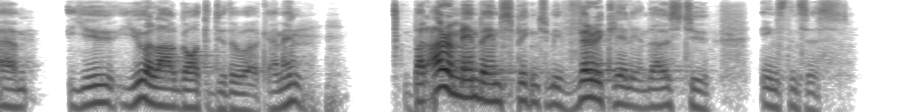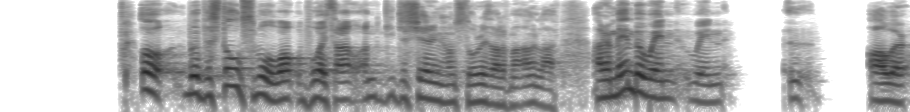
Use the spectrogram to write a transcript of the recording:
Um, you, you allow God to do the work. Amen. But I remember him speaking to me very clearly in those two instances. Oh, with the still small voice, I, am just sharing some stories out of my own life. I remember when, when uh, our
